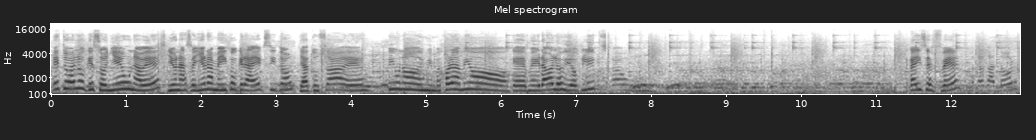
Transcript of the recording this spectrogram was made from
esto es algo que soñé una vez y una señora me dijo que era éxito, ya tú sabes. Fui uno de mis mejores amigos que me graba los videoclips. Acá dice fe. Acá 14.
